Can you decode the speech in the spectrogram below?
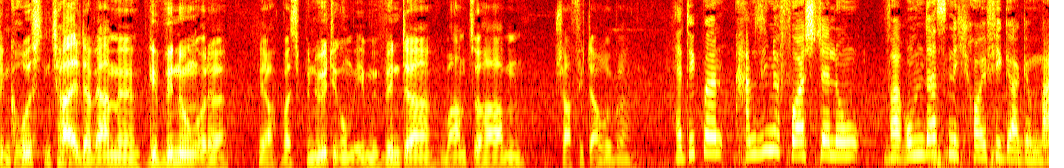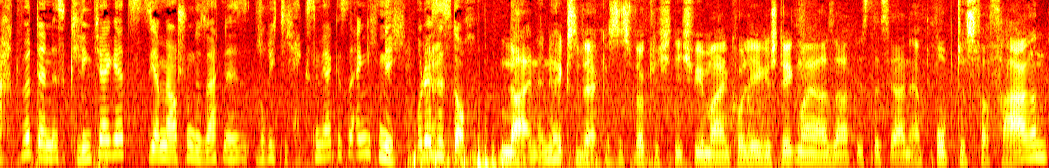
den größten Teil der Wärmegewinnung oder ja, was ich benötige, um eben im Winter warm zu haben, schaffe ich darüber. Herr Dickmann, haben Sie eine Vorstellung, warum das nicht häufiger gemacht wird? Denn es klingt ja jetzt, Sie haben ja auch schon gesagt, ne, so richtig Hexenwerk ist es eigentlich nicht. Oder ist es doch? Nein, ein Hexenwerk ist es wirklich nicht. Wie mein Kollege Stegmeier sagt, ist das ja ein erprobtes Verfahren.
